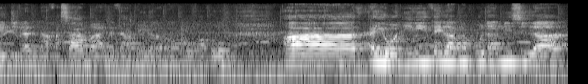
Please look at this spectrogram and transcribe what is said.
original na kasama, nadamay lamang po ako. At ayun, hinihintay lamang po namin sila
